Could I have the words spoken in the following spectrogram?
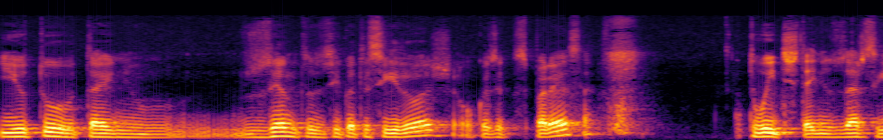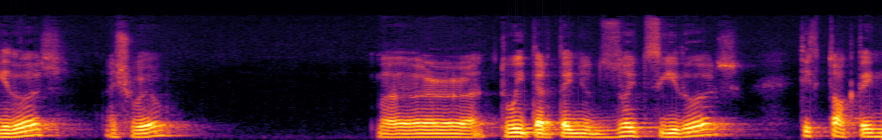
YouTube tenho 250 seguidores, ou coisa que se pareça. Twitch tenho 0 seguidores, acho eu. Uh, Twitter tenho 18 seguidores. TikTok tem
